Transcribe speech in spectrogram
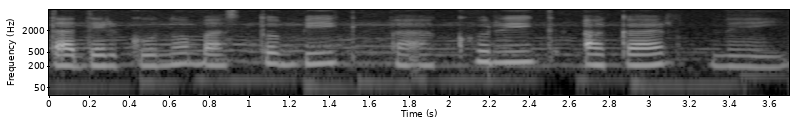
তাদের কোনো বাস্তবিক বা আক্ষরিক আকার নেই।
